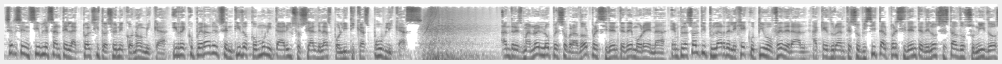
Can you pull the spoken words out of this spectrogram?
ser sensibles ante la actual situación económica y recuperar el sentido comunitario y social de las políticas públicas. Andrés Manuel López Obrador, presidente de Morena, emplazó al titular del Ejecutivo Federal a que durante su visita al presidente de los Estados Unidos,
